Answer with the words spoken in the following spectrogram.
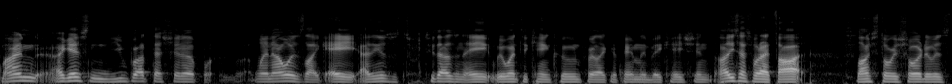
Mine, I guess you brought that shit up when I was like eight. I think it was 2008. We went to Cancun for like a family vacation. At least that's what I thought. Long story short, it was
